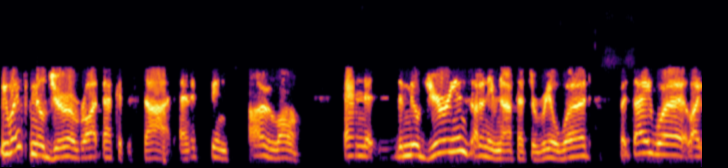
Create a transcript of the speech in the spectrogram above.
We went to Mildura right back at the start, and it's been so long and the Mildurians, I don't even know if that's a real word, but they were like,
